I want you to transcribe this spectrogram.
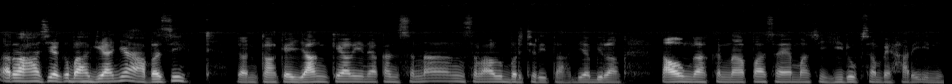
rahasia kebahagiaannya apa sih?" Dan kakek Yankel ini akan senang selalu bercerita. Dia bilang, "Tahu nggak kenapa saya masih hidup sampai hari ini?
